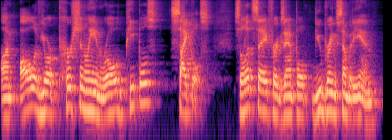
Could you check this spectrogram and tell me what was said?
on all of your personally enrolled people's cycles. So let's say, for example, you bring somebody in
